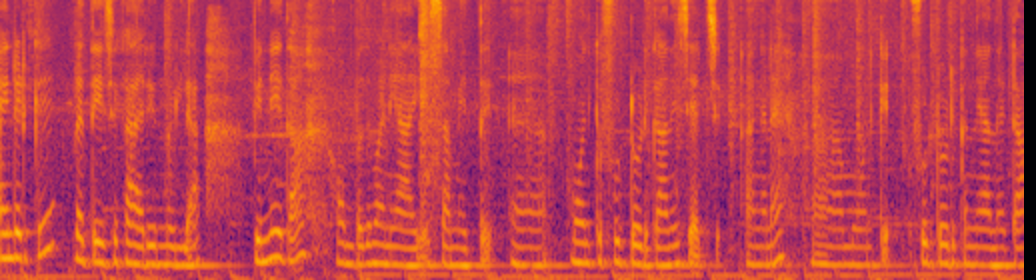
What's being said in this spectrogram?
അതിന്റെ ഇടയ്ക്ക് പ്രത്യേകിച്ച് കാര്യമൊന്നുമില്ല പിന്നെ ഇതാ ഒമ്പത് മണിയായ സമയത്ത് മോനിക്ക് ഫുഡ് കൊടുക്കാമെന്ന് വിചാരിച്ച്. അങ്ങനെ മോനിക്ക് ഫുഡ് കൊടുക്കുന്നതാണ് കേട്ടോ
